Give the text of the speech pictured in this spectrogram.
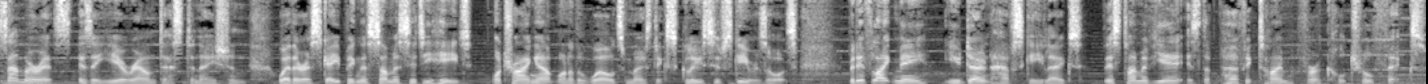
St. Moritz is a year round destination, whether escaping the summer city heat or trying out one of the world's most exclusive ski resorts. But if, like me, you don't have ski legs, this time of year is the perfect time for a cultural fix.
